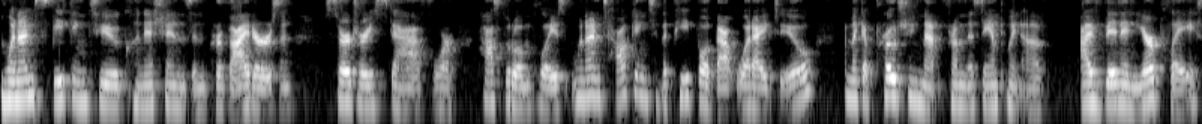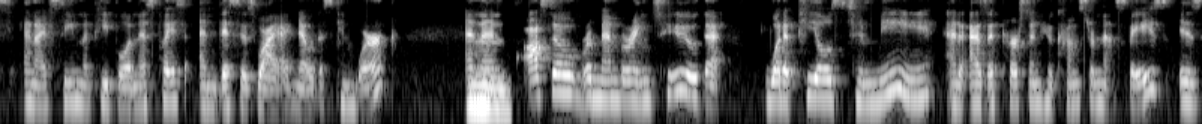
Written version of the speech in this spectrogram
when I'm speaking to clinicians and providers and surgery staff or hospital employees, when I'm talking to the people about what I do, I'm like approaching that from the standpoint of I've been in your place and I've seen the people in this place, and this is why I know this can work. And mm. then also remembering too that what appeals to me and as a person who comes from that space is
